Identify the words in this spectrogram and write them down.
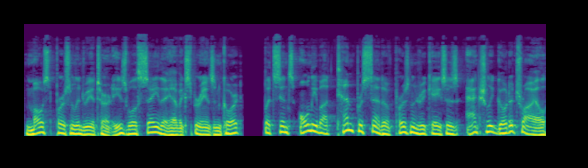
Most personal injury attorneys will say they have experience in court, but since only about 10% of personal injury cases actually go to trial,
